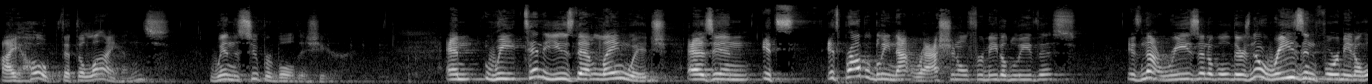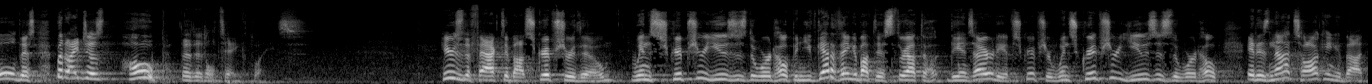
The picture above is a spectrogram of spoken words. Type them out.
I hope that the Lions win the Super Bowl this year. And we tend to use that language as in it's, it's probably not rational for me to believe this. It's not reasonable. There's no reason for me to hold this, but I just hope that it'll take place. Here's the fact about Scripture, though. When Scripture uses the word hope, and you've got to think about this throughout the, the entirety of Scripture, when Scripture uses the word hope, it is not talking about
